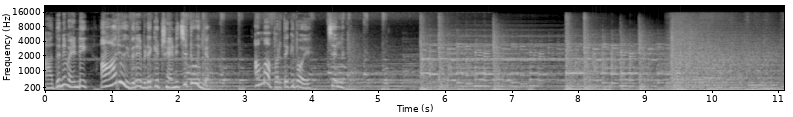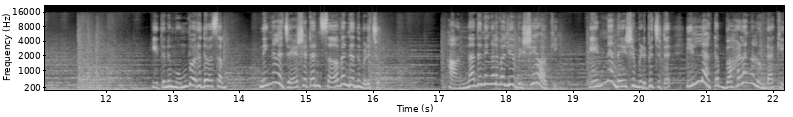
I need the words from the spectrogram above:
അതിനു വേണ്ടി ആരും ഇവരെ ഇവിടേക്ക് ക്ഷണിച്ചിട്ടുമില്ല. അമ്മ അപ്പുറത്തേക്ക് പോയെ. ചെല്ല്. ഇതിനു മുമ്പ് ഒരു ദിവസം നിങ്ങളെ ജയശേട്ടൻ സെർവന്റ് എന്ന് വിളിച്ചു. അന്നത് നിങ്ങൾ വലിയ വിഷയമാക്കി. എന്നെ ദേഷ്യം പിടിപ്പിച്ചിട്ട് ഇല്ലാത്ത ബഹളങ്ങൾ ഉണ്ടാക്കി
